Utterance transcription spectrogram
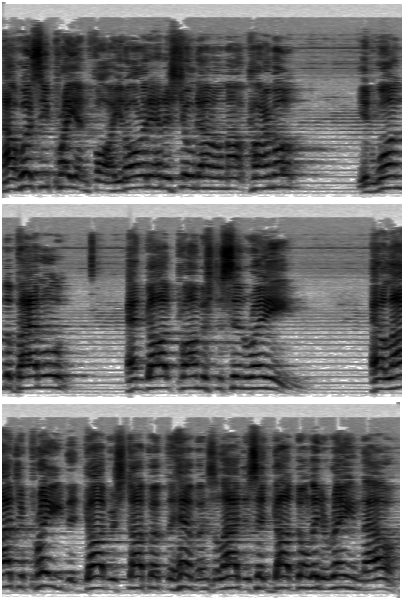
Now, what's he praying for? He'd already had a showdown on Mount Carmel. He'd won the battle, and God promised to send rain. And Elijah prayed that God would stop up the heavens. Elijah said, God, don't let it rain now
